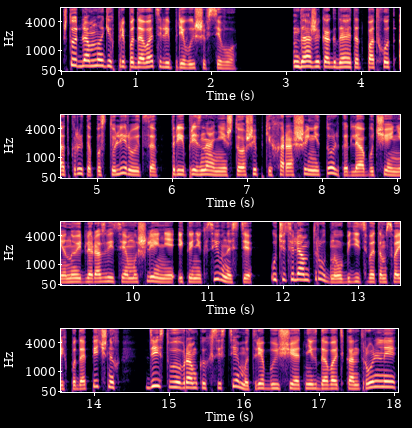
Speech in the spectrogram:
что для многих преподавателей превыше всего. Даже когда этот подход открыто постулируется, при признании, что ошибки хороши не только для обучения, но и для развития мышления и коннективности, учителям трудно убедить в этом своих подопечных, действуя в рамках системы, требующей от них давать контрольные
